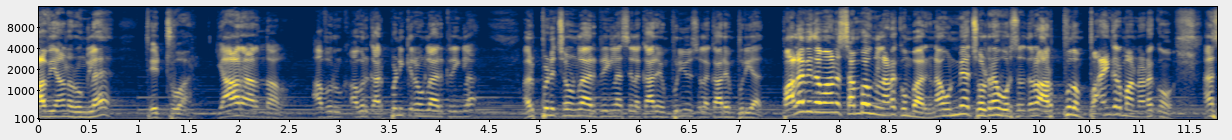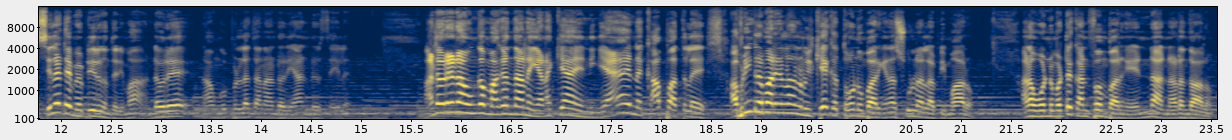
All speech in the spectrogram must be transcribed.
ஆவியானவர் உங்களை தேற்றுவார். யாராக இருந்தாலும் அவருக்கு அவருக்கு அர்ப்பணிக்கிறவங்களா இருக்கிறீங்களா? அர்ப்பணிச்சவங்களா இருக்கிறீங்களா? சில காரியம் புரியும் சில காரியம் புரியாது. பலவிதமான சம்பவங்கள் நடக்கும் பாருங்க. நான் உண்மையாக சொல்கிறேன் ஒரு சில தடவை அற்புதம் பயங்கரமாக நடக்கும். ஆனால் சில டைம் எப்படி இருக்கும் தெரியுமா? ஆண்டவரே நான் உங்கள் பிள்ளை தானே ஆண்டவர் ஏன் செய்யலை? ஆண்டவரே நான் உங்கள் மகன் தானே எனக்கு ஏன் நீங்கள் ஏன் என்னை காப்பாற்றலை அப்படின்ற மாதிரிலாம் நம்மளுக்கு கேட்க தோணும் பாருங்க. ஏன்னா சூழ்நிலை அப்படி மாறும். ஆனால் ஒன்று மட்டும் கன்ஃபார்ம் பாருங்க என்ன நடந்தாலும்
